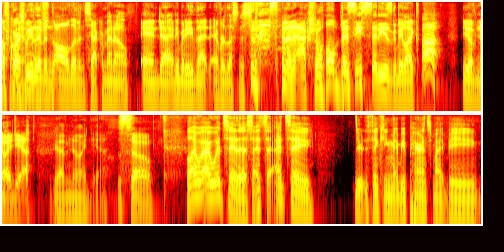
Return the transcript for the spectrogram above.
of course, we live in all live in Sacramento, and uh, anybody that ever listens to this in an actual busy city is gonna be like, ah, you have no idea. You have no idea. So, well, I, w- I would say this. I'd say, I'd say you're thinking maybe parents might be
